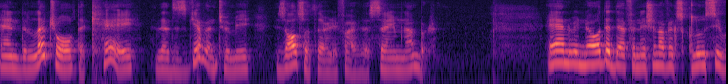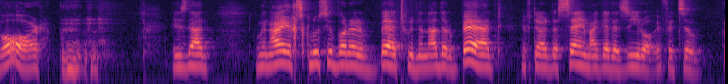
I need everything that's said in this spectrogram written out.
And the literal, the K, that is given to me is also 35, the same number. And we know the definition of exclusive OR is that when I exclusive order a bet with another bet, If they're the same, I get a zero. If it's a,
